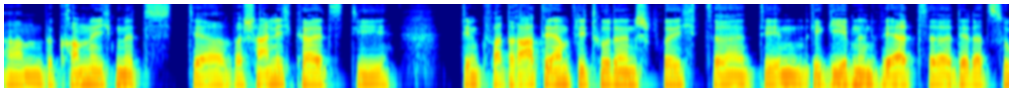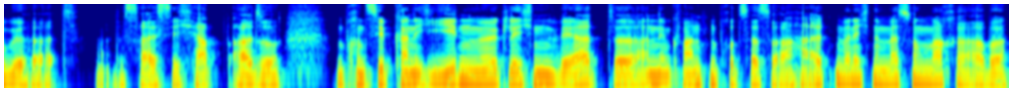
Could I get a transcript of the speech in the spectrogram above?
ähm, bekomme ich mit der Wahrscheinlichkeit, die dem Quadrat der Amplitude entspricht, äh, den gegebenen Wert, äh, der dazugehört. Das heißt, ich habe also im Prinzip kann ich jeden möglichen Wert äh, an dem Quantenprozessor erhalten, wenn ich eine Messung mache. Aber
